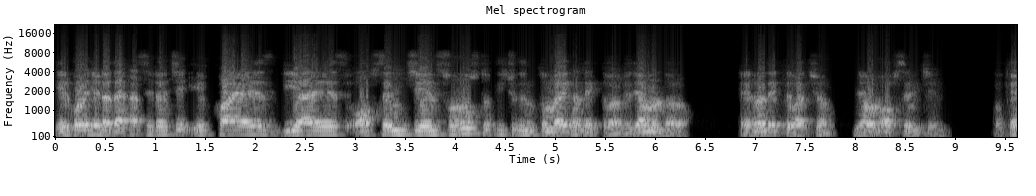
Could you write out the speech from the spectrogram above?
এরপরে যেটা দেখা সেটা হচ্ছে এফআইএস ডিআইএস অপশন চেন সমস্ত কিছু কিন্তু তোমরা এখানে দেখতে পাবে। যেমন ধরো, এখানে দেখতে পাচ্ছ, যেমন অপশন চেন ওকে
